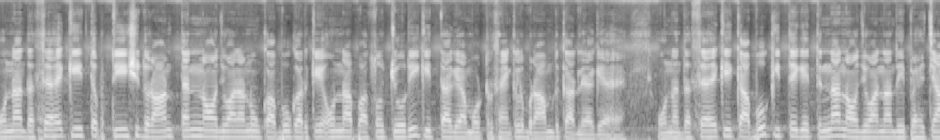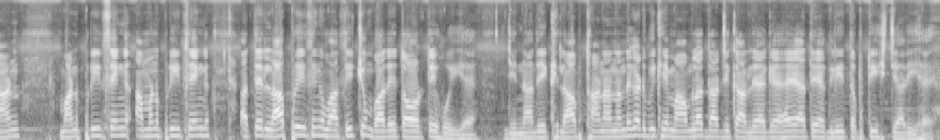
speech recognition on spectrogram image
ਉਹਨਾਂ ਦੱਸਿਆ ਹੈ ਕਿ ਤਫਤੀਸ਼ ਦੌਰਾਨ ਤਿੰਨ ਨੌਜਵਾਨਾਂ ਨੂੰ ਕਾਬੂ ਕਰਕੇ ਉਹਨਾਂ ਪਾਸੋਂ ਚੋਰੀ ਕੀਤਾ ਗਿਆ ਮੋਟਰਸਾਈਕਲ ਬਰਾਮਦ ਕਰ ਲਿਆ ਗਿਆ ਹੈ। ਉਹਨਾਂ ਦੱਸਿਆ ਹੈ ਕਿ ਕਾਬੂ ਕੀਤੇ ਗਏ ਤਿੰਨਾਂ ਨੌਜਵਾਨਾਂ ਦੀ ਪਹਿਚਾਣ ਮਨਪ੍ਰੀਤ ਸਿੰਘ, ਅਮਨਪ੍ਰੀਤ ਸਿੰਘ ਅਤੇ ਲਵਪ੍ਰੀਤ ਸਿੰਘ ਵਾਸੀ ਝੁੰਬਾ ਦੇ ਤੌਰ ਤੇ ਹੋਈ ਹੈ, ਜਿਨ੍ਹਾਂ ਦੇ ਖਿਲਾਫ ਥਾਣਾ ਆਨੰਦਗੜ੍ਹ ਵਿਖੇ ਮਾਮਲਾ ਦਰਜ ਕਰ ਲਿਆ ਗਿਆ ਹੈ ਅਤੇ ਅਗਲੀ ਤਫਤੀਸ਼ ਜਾਰੀ ਹੈ।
